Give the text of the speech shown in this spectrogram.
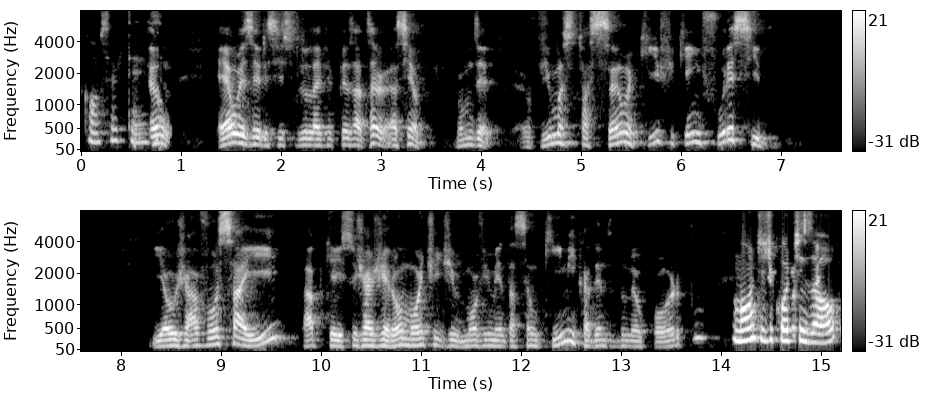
Com certeza. Então, é o exercício do leve e pesado. Sabe, assim, ó, vamos dizer, eu vi uma situação aqui fiquei enfurecido. E eu já vou sair, tá? Porque isso já gerou um monte de movimentação química dentro do meu corpo. Um monte de cortisol.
